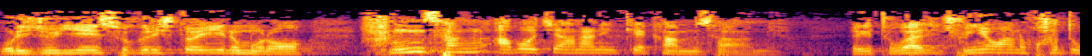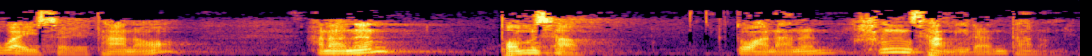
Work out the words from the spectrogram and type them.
우리 주 예수 그리스도의 이름으로 항상 아버지 하나님께 감사하며 여기 두 가지 중요한 화두가 있어요. 단어. 하나는 범사, 또 하나는 항상이라는 단어입니다.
